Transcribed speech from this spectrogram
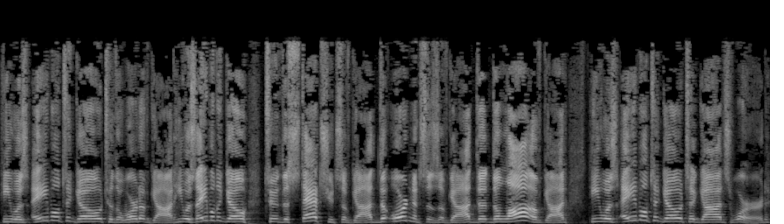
He was able to go to the Word of God. He was able to go to the statutes of God, the ordinances of God, the, the law of God. He was able to go to God's Word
